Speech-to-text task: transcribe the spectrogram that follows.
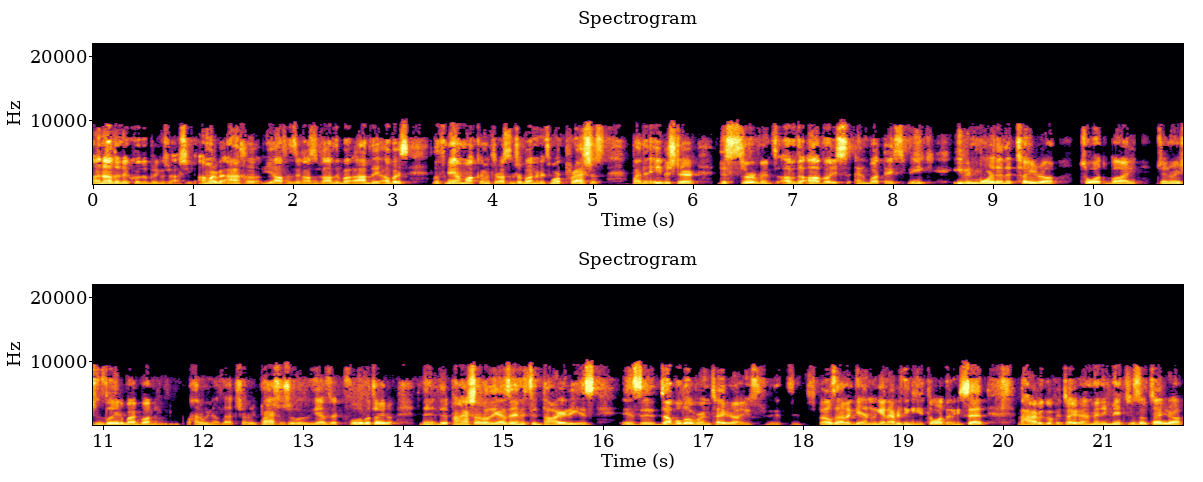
Another Nikud brings Rashi. Amar Be'acha, Yaf Zechas Abdi Avos, Lefnei HaMakim Mitrasim Shabbanim. It's more precious by the Abishter, the servants of the Avos, and what they speak, even more than the Torah taught by generations later by Banim. How do we know that? Shari Pasha Shalom full of a Torah. The, the Pasha of Eliezer in its entirety is is uh, doubled over in Torah. It, it, spells out again and again everything he thought and he said. The Harvey go for Torah and many mitzvahs of Torah,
